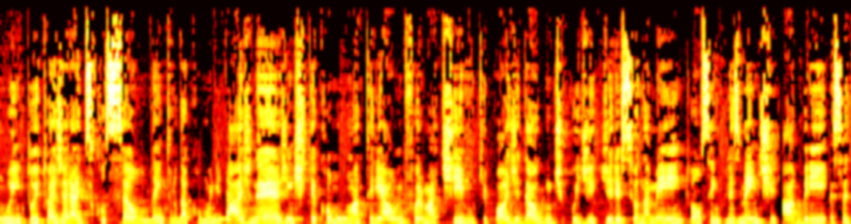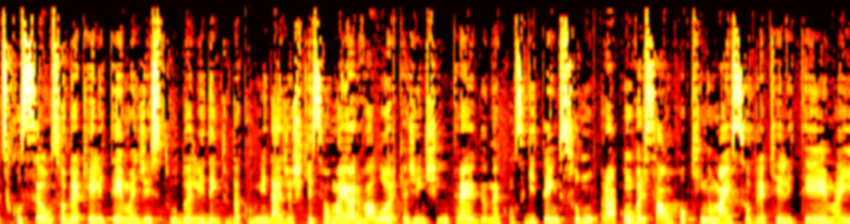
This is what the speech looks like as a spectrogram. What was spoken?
o intuito é gerar discussão dentro da comunidade, né? A gente ter como um material informativo que pode dar algum tipo de direcionamento ou simplesmente abrir essa discussão sobre aquele tema de estudo ali dentro da comunidade. Acho que esse é o maior valor que a gente entrega, né? Conseguir ter insumo para conversar um pouquinho mais sobre aquele tema e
